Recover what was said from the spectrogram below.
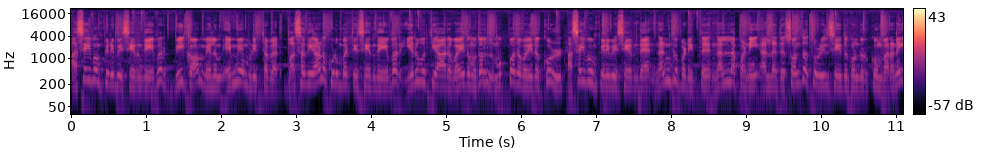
அசைவம் பிரிவை சேர்ந்த இவர் பிகாம் மேலும் எம்ஏ முடித்தவர். வசதியான குடும்பத்தை சேர்ந்த இவர் இருபத்தி ஆறு வயது முதல் முப்பது வயதுக்குள் அசைவம் பிரிவை சேர்ந்த நன்கு படித்து நல்ல பணி அல்லது சொந்த தொழில் செய்து கொண்டிருக்கும் வரனை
